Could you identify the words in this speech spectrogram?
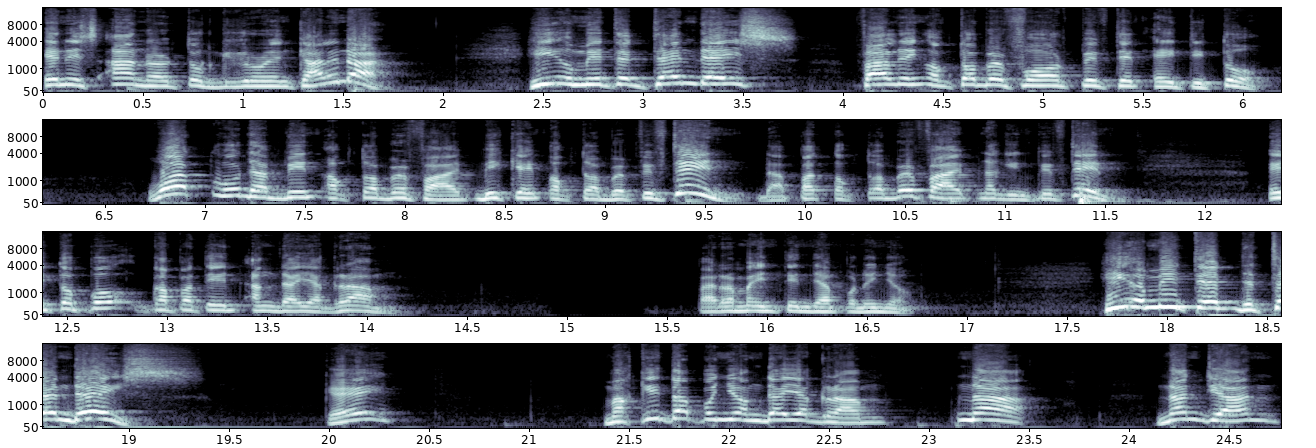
in his honor to Gregorian calendar. He omitted 10 days following October 4, 1582. What would have been October 5 became October 15. Dapat October 5 naging 15. Ito po kapatid ang diagram para maintindihan po ninyo. He omitted the 10 days. Okay? Makita po niyo ang diagram na nandyan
